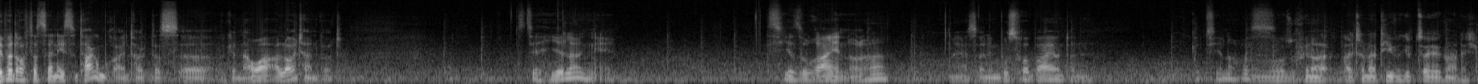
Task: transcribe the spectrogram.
Tippe darauf, dass der nächste Tagebucheintrag das äh, genauer erläutern wird. Ist der hier lang? Nee. Ist hier so rein, oder? Naja, ist an dem Bus vorbei und dann. Gibt's hier noch was? So, viele Alternativen gibt es ja hier gar nicht.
